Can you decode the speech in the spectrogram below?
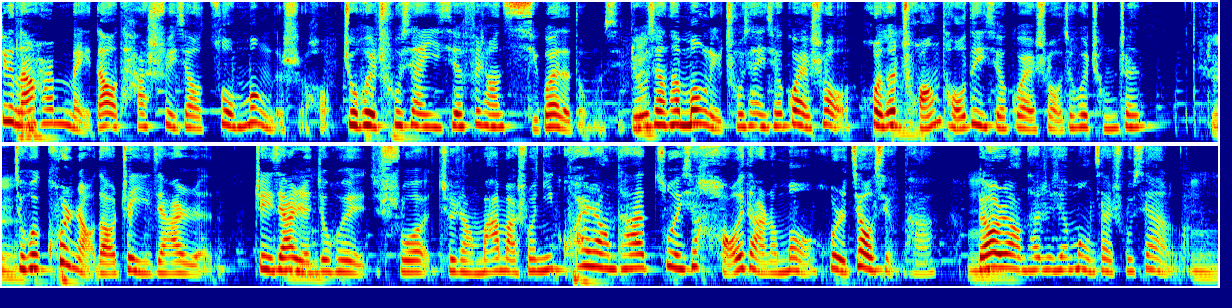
这个男孩每到他睡觉做梦的时候，就会出现一些非常奇怪的东西，比如像他梦里出现一些怪兽，或者他床头的一些怪兽就会成真，对，就会困扰到这一家人。这一家人嗯就会说，就让妈妈说：“你快让他做一些好一点的梦，或者叫醒他，不要让他这些梦再出现了。嗯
